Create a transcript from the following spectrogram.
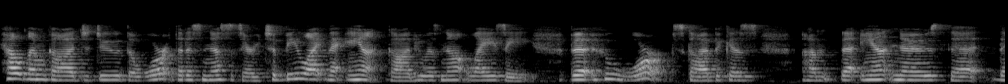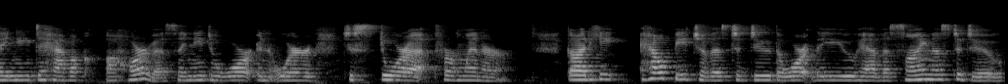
Help them, God, to do the work that is necessary, to be like the ant, God, who is not lazy, but who works, God, because um, the ant knows that they need to have a, a harvest. They need to work in order to store up for winter. God, He help each of us to do the work that you have assigned us to do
